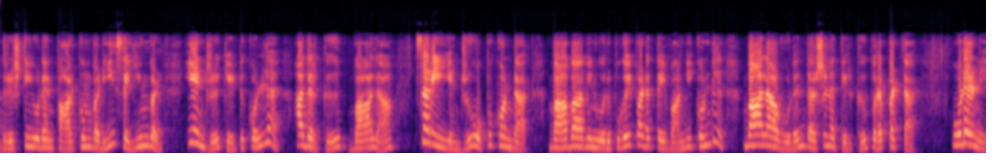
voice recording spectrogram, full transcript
திருஷ்டியுடன் பார்க்கும்படி செய்யுங்கள் என்று கேட்டுக்கொள்ள அதற்கு பாலா சரி என்று ஒப்புக்கொண்டார். பாபாவின் ஒரு புகைப்படத்தை வாங்கி கொண்டு பாலாவுடன் தர்ஷனத்திற்கு புறப்பட்டார். உடனே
